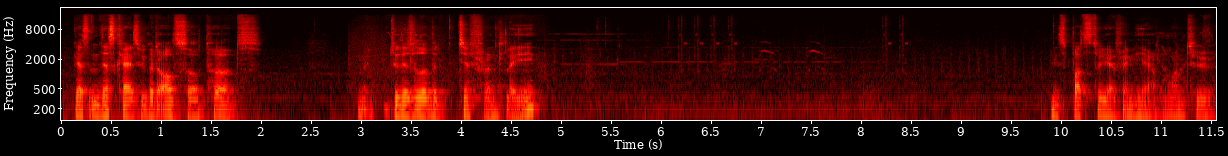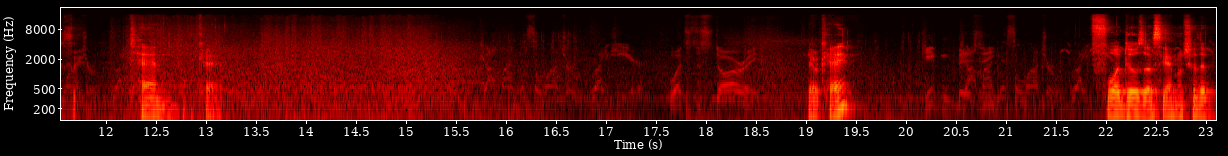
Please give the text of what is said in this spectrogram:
I guess in this case we could also put... Do this a little bit differently. Many spots do you have in here? One, two, three, ten. Okay. Okay? Four dozers here. I'm not sure they're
